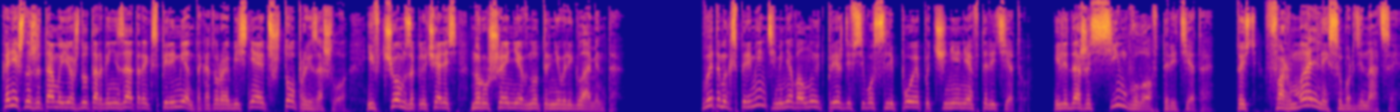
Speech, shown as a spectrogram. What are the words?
Конечно же, там ее ждут организаторы эксперимента, которые объясняют, что произошло и в чем заключались нарушения внутреннего регламента. В этом эксперименте меня волнует прежде всего слепое подчинение авторитету, или даже символу авторитета, то есть формальной субординации.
